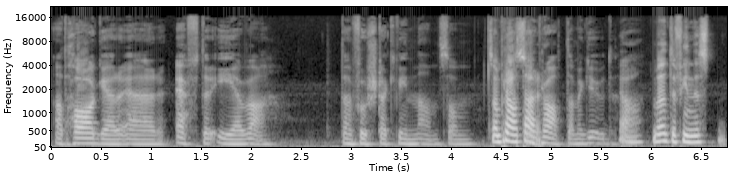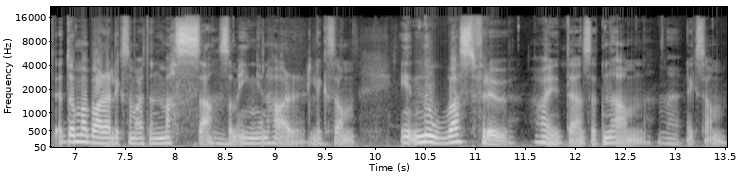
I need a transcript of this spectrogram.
att Hagar är efter Eva den första kvinnan som, som pratar. som pratar med Gud. Ja, men inte finns, de har bara liksom varit en massa Mm. som ingen har liksom. Noas fru har ju inte ens ett namn. Nej. Liksom.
